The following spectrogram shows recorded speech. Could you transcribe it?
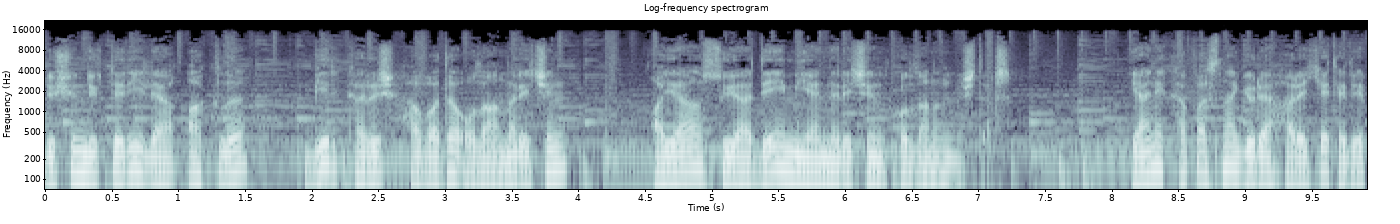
düşündükleriyle aklı bir karış havada olanlar için ayağı suya değmeyenler için kullanılmıştır. Yani kafasına göre hareket edip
